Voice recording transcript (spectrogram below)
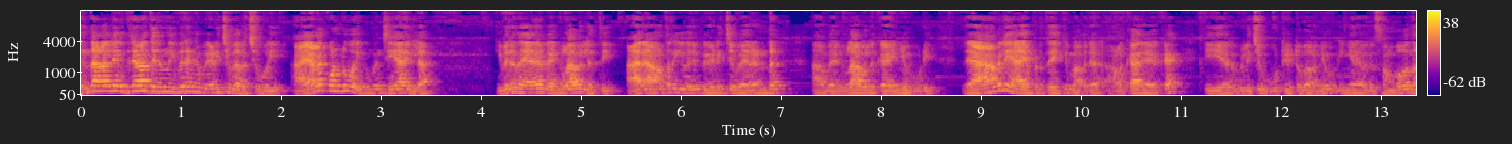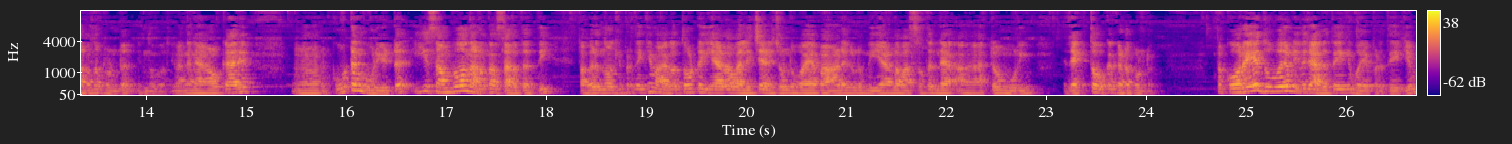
എന്താണെങ്കിലും ഇതിനകത്തിരുന്ന് ഇവരങ്ങ് പേടിച്ച് വിറച്ചു പോയി അയാളെ കൊണ്ടുപോയി ഒന്നും ചെയ്യാനില്ല. ഇവർ നേരെ ബംഗ്ലാവിലെത്തി. ആ രാത്രി ഇവർ പേടിച്ച് വരണ്ട് ആ ബംഗ്ലാവിൽ കഴിഞ്ഞുകൂടി. രാവിലെ ആയപ്പോഴത്തേക്കും അവർ ആൾക്കാരെയൊക്കെ ഈ വിളിച്ചു കൂട്ടിയിട്ട് പറഞ്ഞു ഇങ്ങനെ ഒരു സംഭവം നടന്നിട്ടുണ്ട് എന്ന് പറഞ്ഞു. അങ്ങനെ ആൾക്കാർ കൂട്ടം കൂടിയിട്ട് ഈ സംഭവം നടന്ന സ്ഥലത്തെത്തി. അവർ നോക്കിയപ്പോഴത്തേക്കും അകത്തോട്ട് ഇയാളെ വലിച്ചഴിച്ചുകൊണ്ട് പോയ പാടുകളും ഇയാളുടെ വസ്ത്രത്തിന്റെ അറ്റവും മുറിയും രക്തമൊക്കെ കിടപ്പുണ്ട്. അപ്പൊ കുറെ ദൂരം ഇവരകത്തേക്ക് പോയപ്പോഴത്തേക്കും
